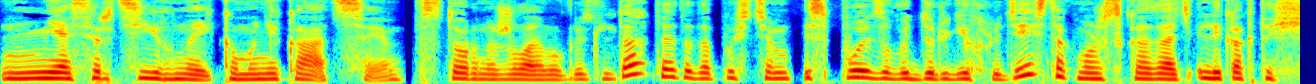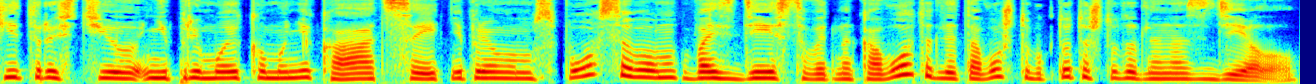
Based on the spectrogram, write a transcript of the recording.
неассертивной коммуникации в сторону желаемого результата, это, допустим, использовать других людей, так можно сказать, или как-то хитростью, непрямой коммуникацией, непрямым способом воздействовать на кого-то для того, чтобы кто-то что-то для нас сделал.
